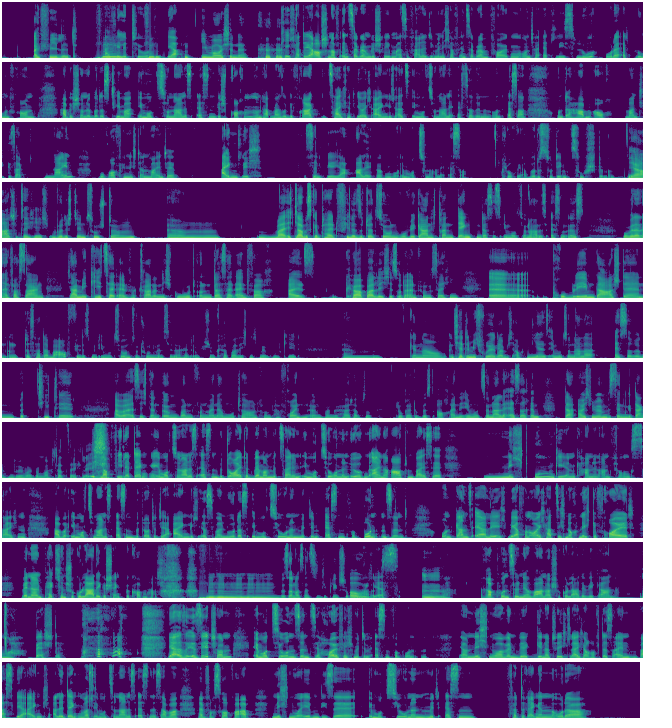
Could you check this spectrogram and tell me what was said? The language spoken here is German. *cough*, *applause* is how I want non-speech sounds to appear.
I feel it. I feel it too. *laughs* Ja. Emotional. Okay, ich hatte ja auch schon auf Instagram geschrieben, also für alle, die mir nicht auf Instagram folgen, unter @lieslu oder @blumenfrauen, habe ich schon über das Thema emotionales Essen gesprochen und habe mal so gefragt, bezeichnet ihr euch eigentlich als emotionale Esserinnen und Esser? Und da haben auch manche gesagt, nein, woraufhin ich dann meinte, eigentlich sind wir ja alle irgendwo emotionale Esser. Gloria, würdest du dem zustimmen? Ja, tatsächlich würde ich dem zustimmen. Ähm, weil ich glaube, es gibt halt viele Situationen, wo wir gar nicht dran denken, dass es emotionales Essen ist. Wo wir dann einfach sagen, ja, mir geht's halt einfach gerade nicht gut und das halt einfach als körperliches oder Anführungszeichen äh, Problem darstellen. Und das hat aber auch vieles mit Emotionen zu tun, wenn es dir dann halt irgendwie schon körperlich nicht mehr gut geht. Ähm, genau. Und ich hätte mich früher, glaube ich, auch nie als emotionale Esserin betitelt. Aber als ich dann irgendwann von meiner Mutter und von ein paar Freunden irgendwann gehört habe, so, Gloria, du bist auch eine emotionale Esserin, da habe ich mir ein bisschen Gedanken drüber gemacht, tatsächlich. Ich glaube, viele denken, emotionales Essen bedeutet, wenn man mit seinen Emotionen in irgendeiner Art und Weise nicht umgehen kann, in Anführungszeichen. Aber emotionales Essen bedeutet ja eigentlich erstmal nur, dass Emotionen mit dem Essen verbunden sind. Und ganz ehrlich, wer von euch hat sich noch nicht gefreut, wenn er ein Päckchen Schokolade geschenkt bekommen hat? *laughs* Besonders wenn es die Lieblingsschokolade oh, yes. Mm. Rapunzel Nirvana Schokolade vegan. Beste. *laughs* Ja, also ihr seht schon, Emotionen sind sehr häufig mit dem Essen verbunden. Ja, und nicht nur, wenn wir gehen natürlich gleich auch auf das ein, was wir eigentlich alle denken, was emotionales Essen ist, aber einfach so vorab, nicht nur eben diese Emotionen mit Essen verdrängen oder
